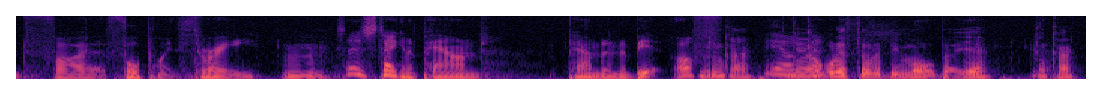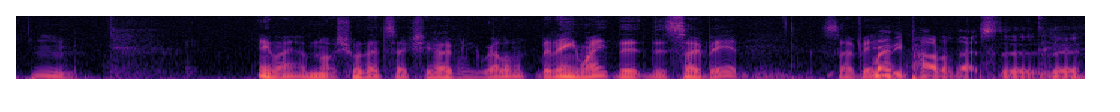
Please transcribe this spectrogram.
at five four point three. Mm. So it's taken a pound, pound and a bit off. Okay. Yeah, I would have thought it'd be more, but yeah. Okay. Hmm. Anyway, I'm not sure that's actually overly relevant, but anyway, the, the, so be it. So be it. Maybe part of that's the the.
